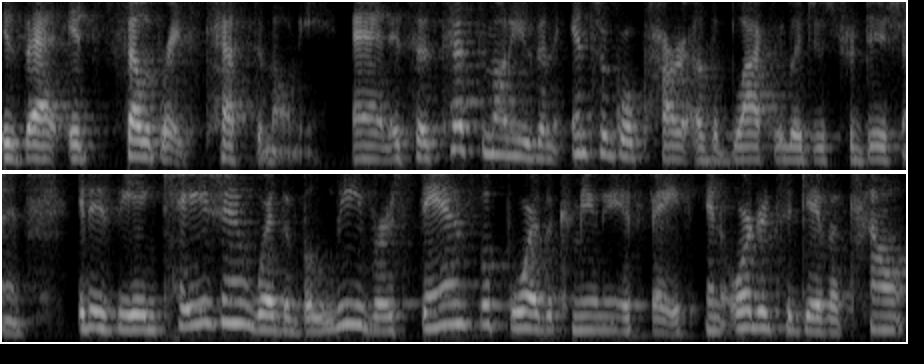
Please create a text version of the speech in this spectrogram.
is that it celebrates testimony and it says testimony is an integral part of the Black religious tradition. It is the occasion where the believer stands before the community of faith in order to give account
